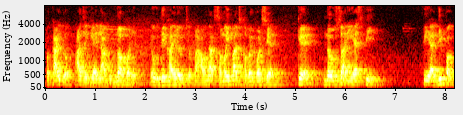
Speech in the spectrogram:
પણ કાયદો આ જગ્યાએ લાગુ ન પડે એવું દેખાઈ રહ્યું છે. પણ આવનાર સમયમાં જ ખબર પડશે કે Navsari SP PI Deepak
